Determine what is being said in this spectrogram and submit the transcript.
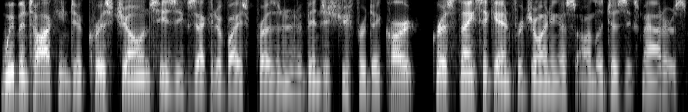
We've been talking to Chris Jones. He's the Executive Vice President of Industry for Descartes. Chris, thanks again for joining us on Logistics Matters.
